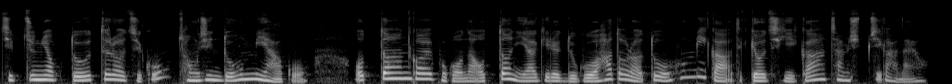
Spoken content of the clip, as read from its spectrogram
집중력도 흐트러지고 정신도 혼미하고 어떤 걸 보거나 어떤 이야기를 누구 하더라도 흥미가 느껴지기가 참 쉽지가 않아요.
